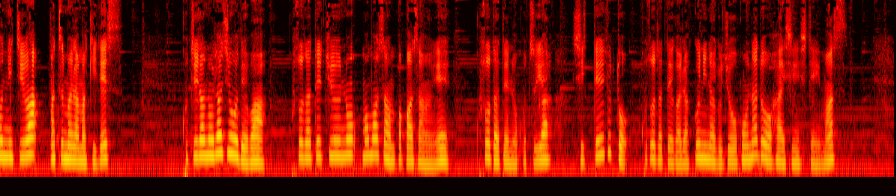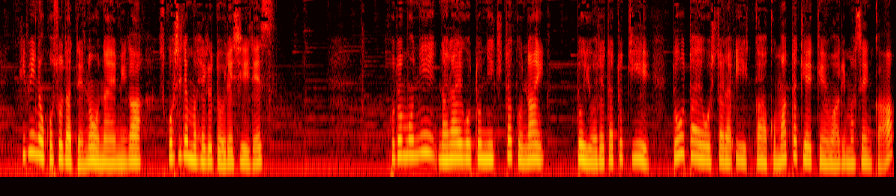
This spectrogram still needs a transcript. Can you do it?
こんにちは、松村真希です。こちらのラジオでは、子育て中のママさんパパさんへ子育てのコツや知っていると子育てが楽になる情報などを配信しています。日々の子育てのお悩みが少しでも減ると嬉しいです。子供に習い事に行きたくないと言われた時、どう対応したらいいか困った経験はありませんか？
